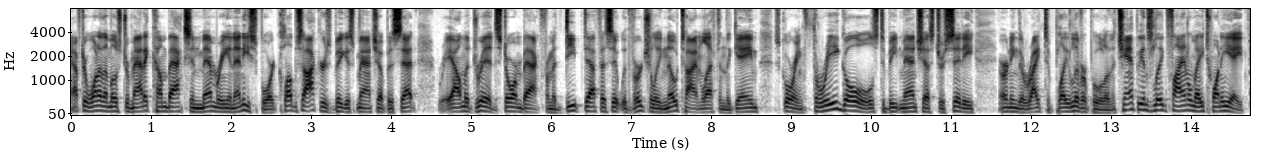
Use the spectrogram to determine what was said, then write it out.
After one of the most dramatic comebacks in memory in any sport, club soccer's biggest matchup is set. Real Madrid stormed back from a deep deficit with virtually no time left in the game, scoring three goals to beat Manchester City, earning the right to play Liverpool in the Champions League final May 28th.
